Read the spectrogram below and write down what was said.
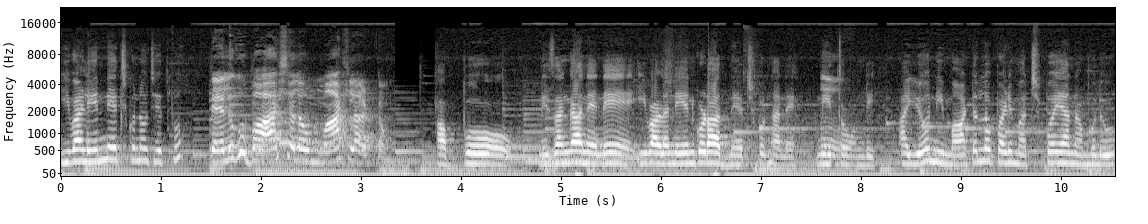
ఇవాళ ఏం నేర్చుకున్నావు చెప్పు? తెలుగు భాషలో మాట్లాడటం. అబ్బో నిజంగానేనే ఇవాళ నేను కూడా అది నేర్చుకున్నానే. నీతో ఉండి. అయ్యో నీ మాటల్లో పడి మర్చిపోయాను అమ్ములు.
